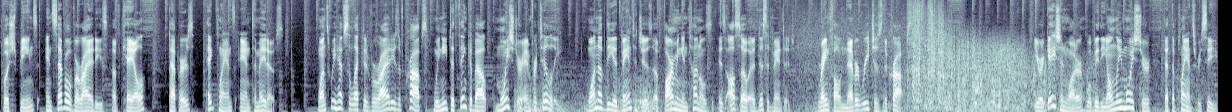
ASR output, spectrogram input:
bush beans, and several varieties of kale, peppers, eggplants, and tomatoes. Once we have selected varieties of crops, we need to think about moisture and fertility. One of the advantages of farming in tunnels is also a disadvantage. Rainfall never reaches the crops. Irrigation water will be the only moisture that the plants receive.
